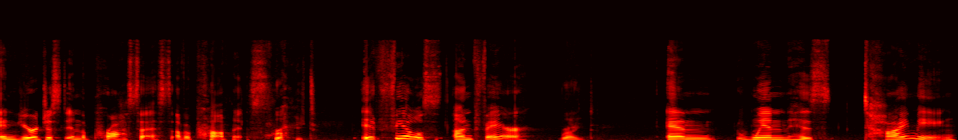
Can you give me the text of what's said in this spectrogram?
And you're just in the process of a promise, Right. it feels unfair. Right. And when his timing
